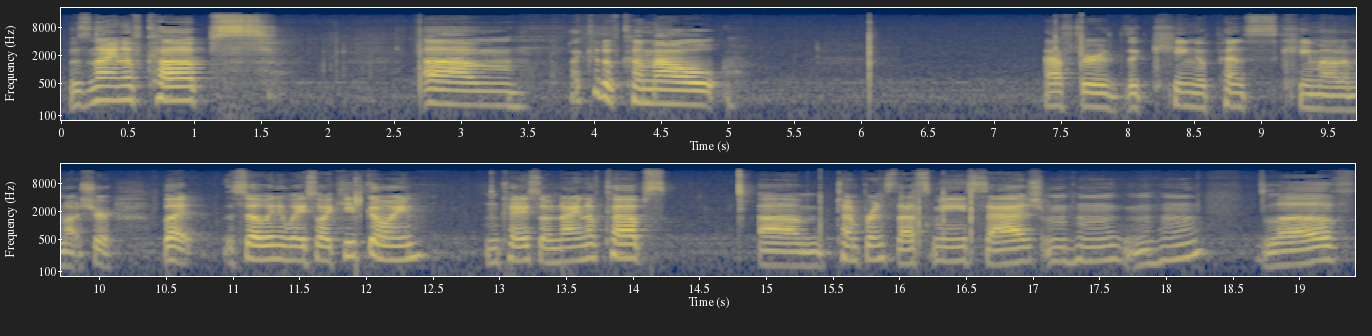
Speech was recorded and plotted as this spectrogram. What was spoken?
it was Nine of Cups. Um, I could have come out after the King of Pence came out, I'm not sure. But, so anyway, so I keep going. Okay, so Nine of Cups, um, Temperance, that's me. Sag, mm-hmm, mm-hmm. Love,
